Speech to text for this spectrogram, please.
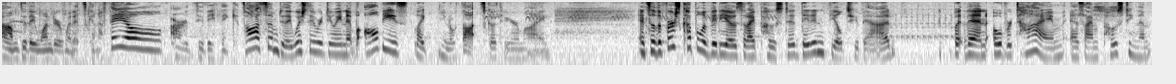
Um, do they wonder when it's gonna fail? Or do they think it's awesome? Do they wish they were doing it? But all these, like, you know, thoughts go through your mind. And so the first couple of videos that I posted, they didn't feel too bad. But then over time, as I'm posting them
